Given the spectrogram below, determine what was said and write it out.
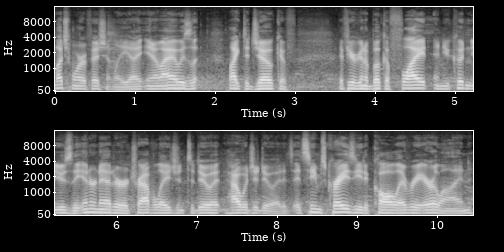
much more efficiently. I, you know, I always like to joke if if you're going to book a flight and you couldn't use the internet or a travel agent to do it, how would you do it? It, it seems crazy to call every airline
